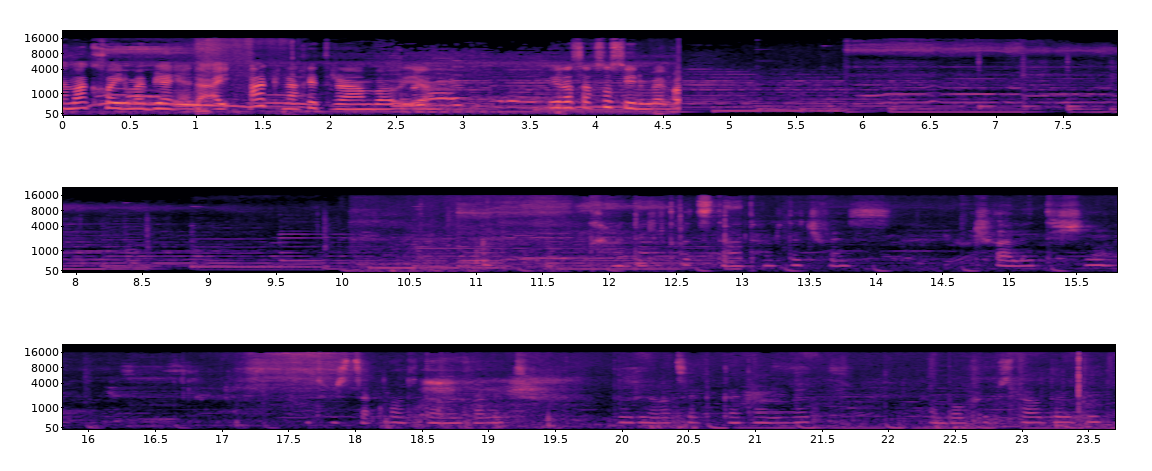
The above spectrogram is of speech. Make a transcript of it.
ამაკ ხო ირმები არიან და აი აქ ნახეთ რა ამბავია. ვიღაც ახსოვს ირმები. ჩვენს ჩალეთში. თვითონ საკმაოდ დავიღალეთ. ბევრი რაღაცები გადავიღეთ. ამ ბავშვებს დავდებით.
